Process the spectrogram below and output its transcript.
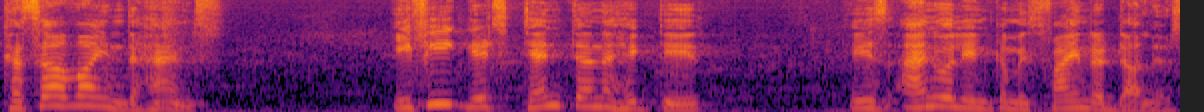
cassava in the hands, if he gets 10 ton a hectare, his annual income is $500.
